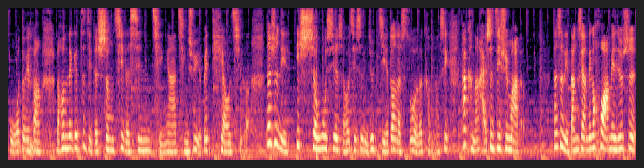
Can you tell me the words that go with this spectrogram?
驳对方，嗯、然后那个自己的生气的心情啊情绪也被挑起了。但是你一深呼吸的时候，其实你就截断了所有的可能性，他可能还是继续骂的。但是你当下那个画面就是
